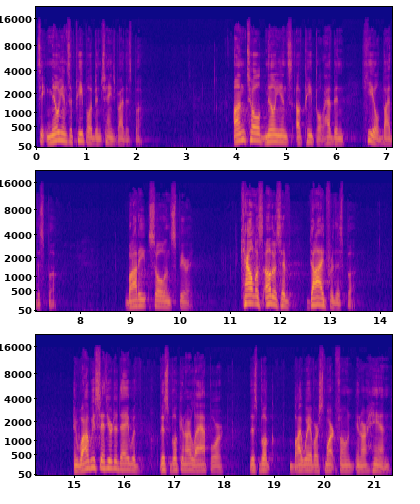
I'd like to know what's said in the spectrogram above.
See, millions of people have been changed by this book. Untold millions of people have been healed by this book body, soul, and spirit. Countless others have died for this book. And while we sit here today with this book in our lap or this book by way of our smartphone in our hand,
